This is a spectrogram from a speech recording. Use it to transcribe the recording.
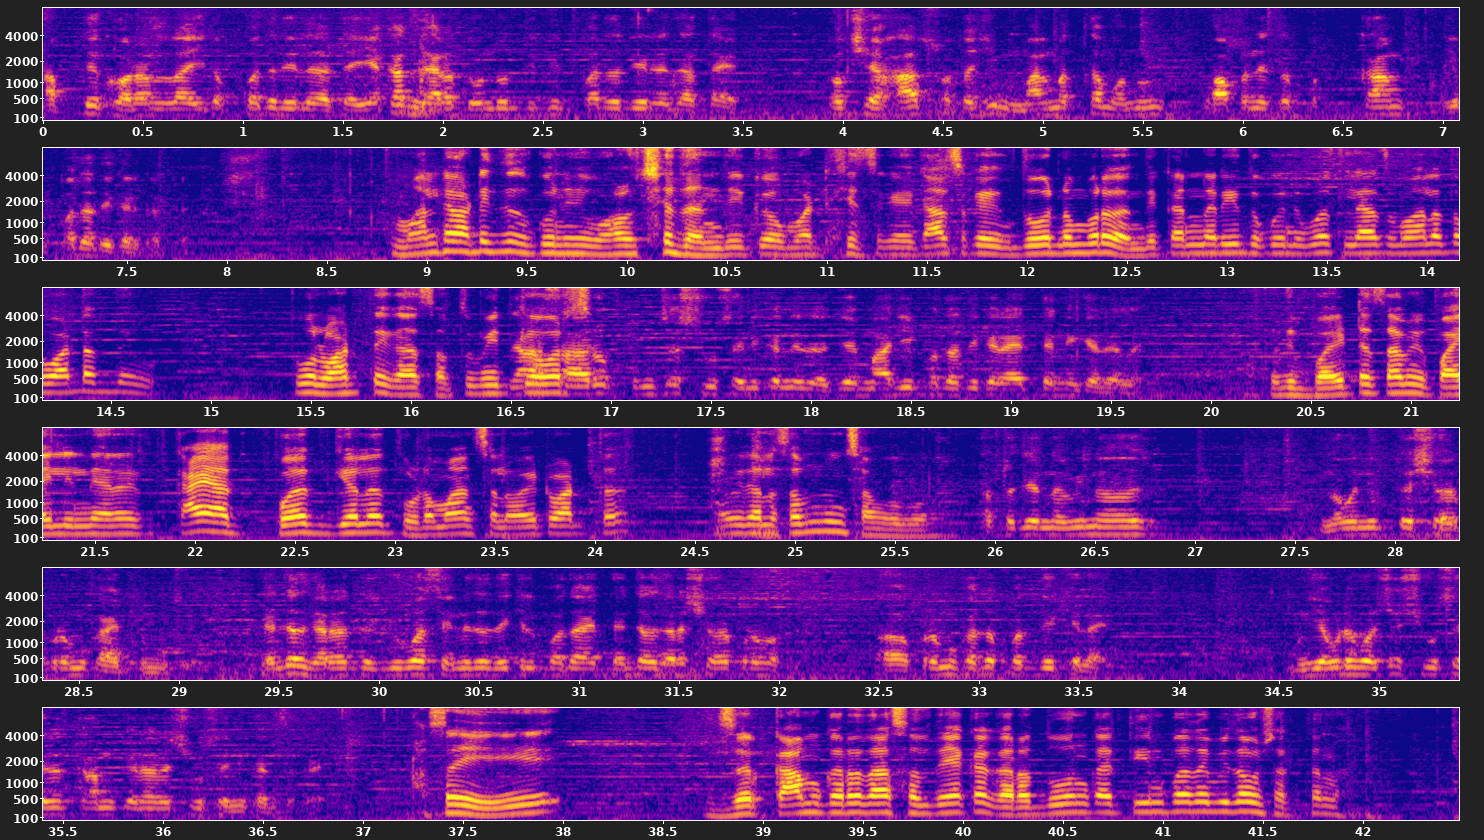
हप्तेखोरांना इथं पदं दिले जात आहे. एकाच घरात दोन दोन तीन तीन पदं दिले जात आहेत. पक्ष हा स्वतःची मालमत्ता म्हणून वापरण्याचं प- काम हे पदाधिकारी करतात. मला नाही वाटत कोणी वाळूचे धंदे किंवा मटकीचे काही असं काही दोन नंबर धंदे करणारे इथं कोणी बसले असं मला तर वाटत नाही. तुम्हाला वाटतंय का असं? तुम्ही इतक्या असा वर्ष आरोप तुमच्या शिवसैनिकांनी जे माजी पदाधिकारी आहेत त्यांनी केलेला आहे. आता ती बैठच आम्ही पाहिली नाही आणि काय आज पद गेलं थोडं माणसाला वाईट वाटतं. आम्ही त्याला समजून सांगू बुवा. आता जे नवीन अ, नवनियुक्त शहर प्रमुख आहेत तुमचे त्यांच्याच घरात युवा सेनेचं देखील पद आहे त्यांच्याच घरात शहर प्रमुख अ, प्रमुखाचं पद देखील आहे. मग एवढे वर्ष शिवसेनेत काम करणाऱ्या शिवसैनिकांचं काय? असं आहे जर काम करत असेल तर एका घरात दोन काय तीन पदं बी जाऊ शकतं ना.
